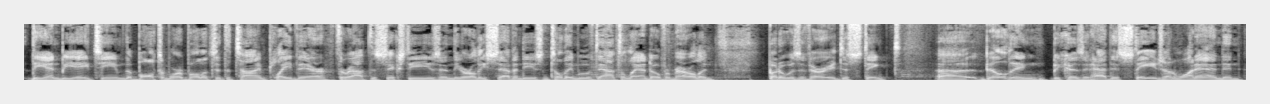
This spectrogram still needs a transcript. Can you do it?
the NBA team, the Baltimore Bullets at the time, played there throughout the 60s and the early 70s until they moved down to Landover, Maryland. But it was a very distinct uh, building because it had this stage on one end. And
